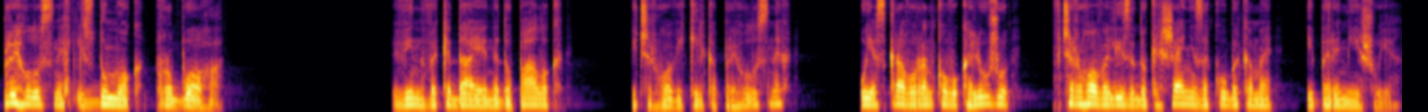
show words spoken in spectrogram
приголосних із думок про Бога. Він викидає недопалок і чергові кілька приголосних у яскраву ранкову калюжу, в чергове лізе до кишені за кубиками і перемішує.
